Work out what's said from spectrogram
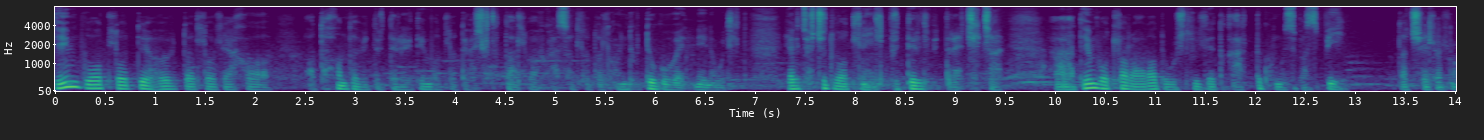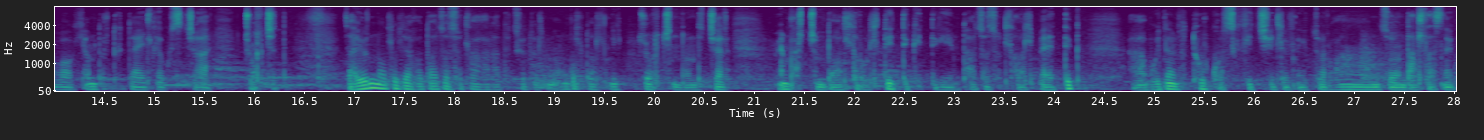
Дэм буудлуудын хувьд бол яг хаа одоохондоо бид нар дээр дэм буудлуудыг ашигладаг холбоох асуудлууд бол хөндөгдөөгүй байна нэг нүгэлт. Яг зочид буудлын хэлбэр дээр л бид нар ажиллаж байгаа. А дэм буудлаар ороод үйлчлүүлээд гардаг хүмүүс бас бий. Одоо жишээлбэл нөгөө хямд өртөгтэй аялахыг хүсэж байгаа жуулчид За ер нь бол яг тооцоо судалгаа гараад үзэхэд бол Монголд бол нэг жуулчин дунджаар 1000 орчим доллар үлдээдэг гэдэг ийм тооцоо судалгаа бол байдаг. А бүгдээ Турк ус гэхэд жишээлбэл нэг 670-аас нэг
